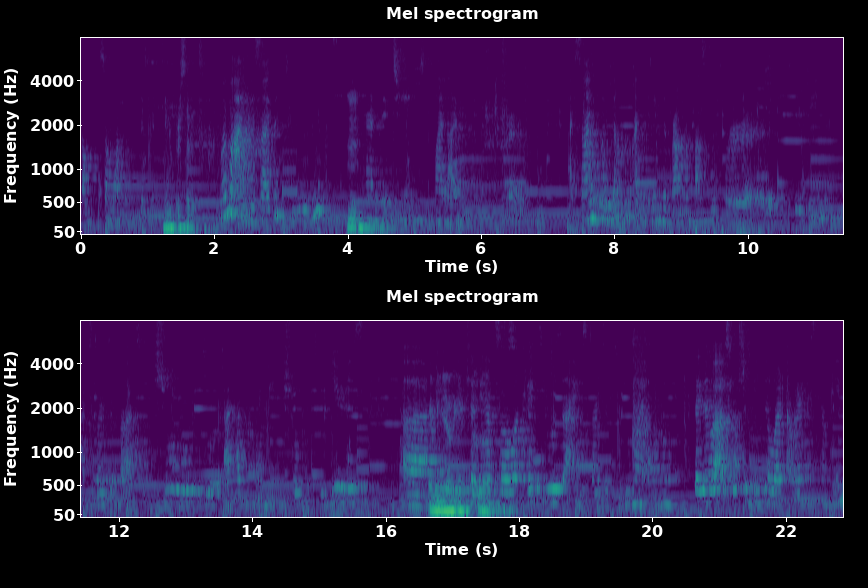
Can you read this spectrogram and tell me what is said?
some, someone different 100% Mama, I decided to do it, Mm. and it changed my life. forever. I signed with them. I became the brand ambassador for uh, Lipton Clear Green. I started bad TV shows. Or I had my own radio show for two years. Uh, جميل أوي، ما شاء ابتدينا الله. نصور فيديوز. I started to do my own. ابتدينا بقى social media aware- awareness campaign.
